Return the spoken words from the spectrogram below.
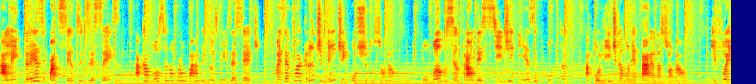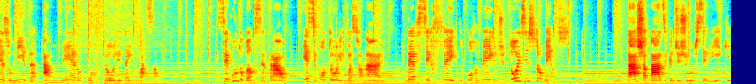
A Lei 13.416 acabou sendo aprovada em 2017, mas é flagrantemente inconstitucional. O Banco Central decide e executa a política monetária nacional, que foi resumida a mero controle da inflação. Segundo o Banco Central, esse controle inflacionário deve ser feito por meio de dois instrumentos: taxa básica de juros Selic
